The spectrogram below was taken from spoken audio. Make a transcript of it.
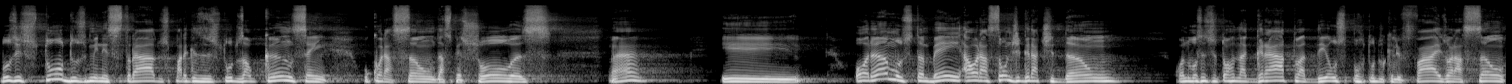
dos estudos ministrados para que esses estudos alcancem o coração das pessoas, né? E oramos também a oração de gratidão, quando você se torna grato a Deus por tudo que Ele faz, oração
